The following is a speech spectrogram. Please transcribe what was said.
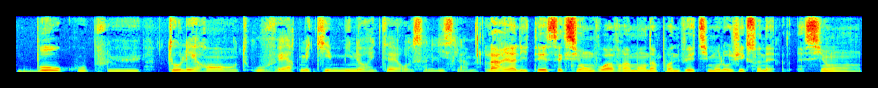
beaucoup plus tolérante, ouverte, mais qui est minoritaire au sein de l'islam La réalité, c'est que si on voit vraiment d'un point de vue étymologique, ce si on,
